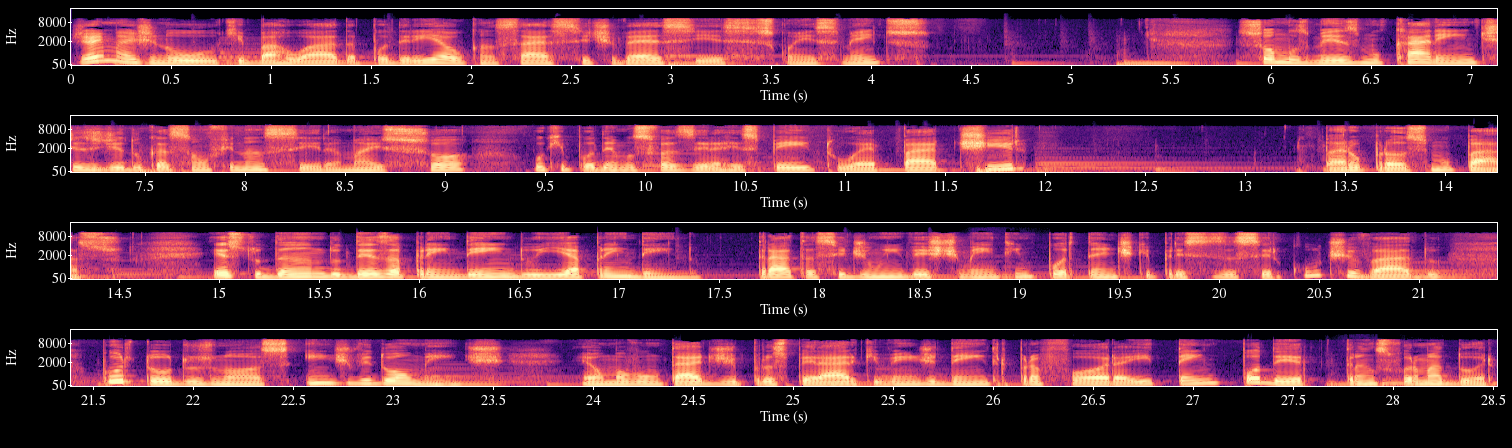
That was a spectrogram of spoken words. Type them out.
Já imaginou o que Barroada poderia alcançar se tivesse esses conhecimentos? Somos mesmo carentes de educação financeira, mas só o que podemos fazer a respeito é partir para o próximo passo, estudando, desaprendendo e aprendendo. Trata-se de um investimento importante que precisa ser cultivado por todos nós individualmente. É uma vontade de prosperar que vem de dentro para fora e tem poder transformador.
